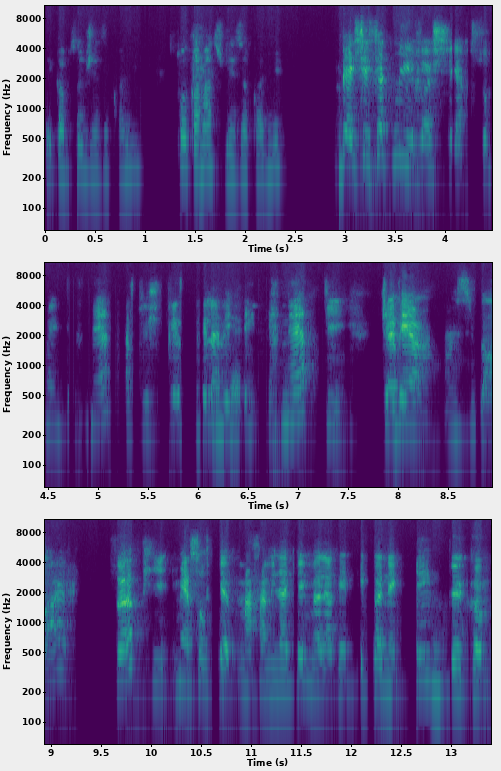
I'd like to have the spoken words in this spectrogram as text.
C'est comme ça que je les ai connus. Toi, comment tu les as connus? Bien, j'ai fait mes recherches sur Internet parce que je suis très civile avec Internet, puis j'avais un, un ça, puis, mais sauf que ma famille d'accueil me l'avait déconnecté de, comme,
